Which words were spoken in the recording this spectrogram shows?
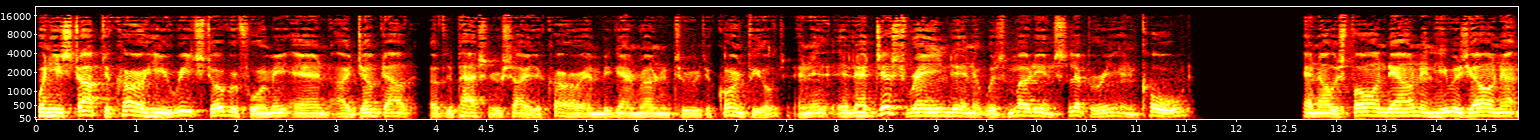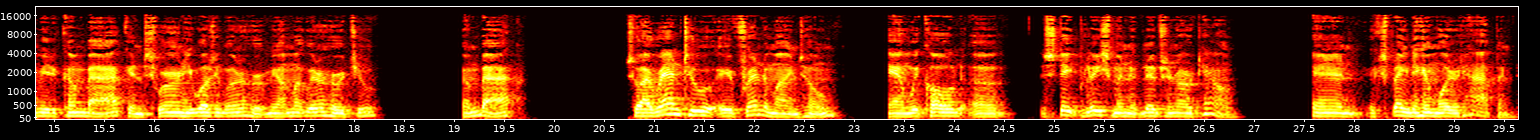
When he stopped the car, he reached over for me, and I jumped out of the passenger side of the car and began running through the cornfields. And it, it had just rained, and it was muddy and slippery and cold. And I was falling down, and he was yelling at me to come back and swearing he wasn't going to hurt me. I'm not going to hurt you. Come back. So I ran to a friend of mine's home, and we called uh, the state policeman that lives in our town and explained to him what had happened.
